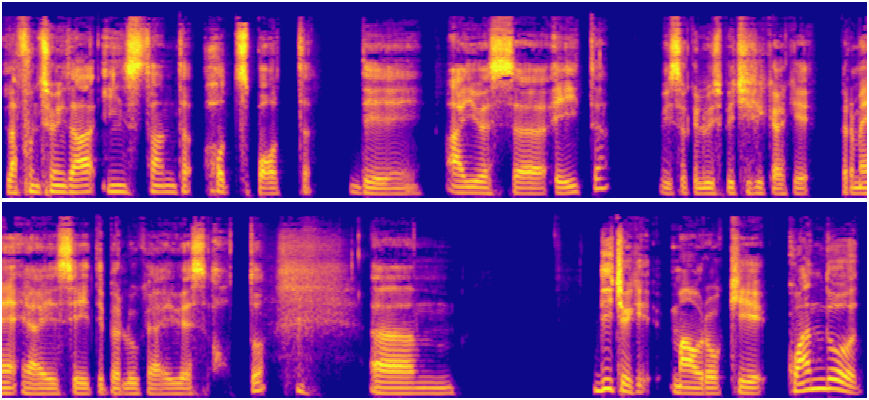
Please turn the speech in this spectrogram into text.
la funzionalità instant hotspot di iOS 8, visto che lui specifica che per me è iOS 8 e per Luca è iOS 8. Um, ehm, dice che, Mauro che quando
